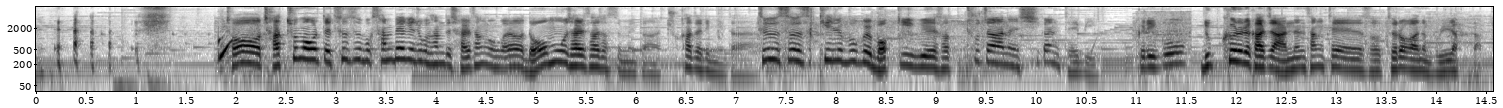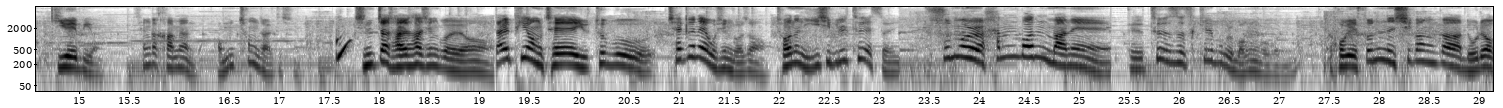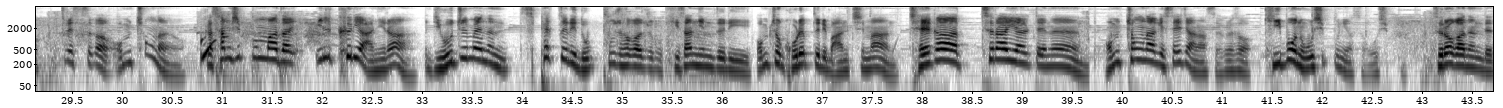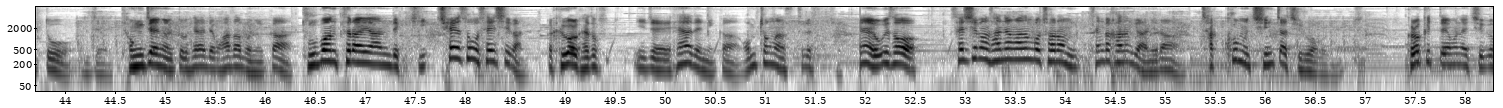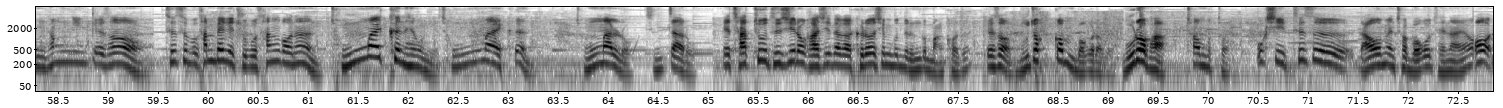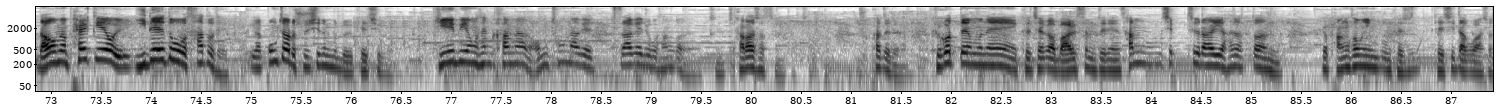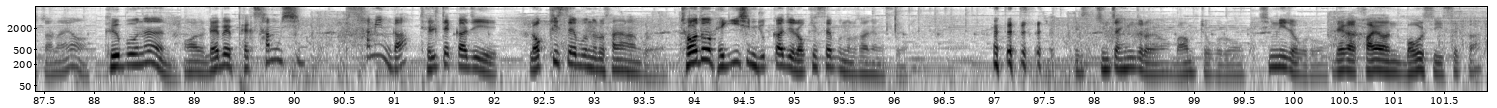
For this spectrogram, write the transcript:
저 자투 먹을 때 트스북 300에 주고 샀는데 잘 산 건가요? 너무 잘 사셨습니다. 축하드립니다. 트스 스킬북을 먹기 위해서 투자하는 시간 대비 그리고 누크를 가지 않는 상태에서 들어가는 물약값, 기회비용 생각하면 엄청 잘 드시는 거예요. 진짜 잘 사신 거예요. 딸피 형 제 유튜브 최근에 오신 거죠? 저는 21트 했어요. 21번 만에 그 트스 스킬북을 먹은 거거든요. 거기에 쏟는 시간과 노력, 스트레스가 엄청나요. 그러니까 30분마다 1클이 아니라 요즘에는 스펙들이 높으셔가지고 기사님들이 엄청 고렙들이 많지만 제가 트라이 할 때는 엄청나게 세지 않았어요. 그래서 기본 50분이었어요. 50분. 들어가는데 또 이제 경쟁을 또 해야 되고 하다 보니까 두 번 트라이 하는데 기- 최소 3시간. 그러니까 그걸 계속 이제 해야 되니까 엄청난 스트레스죠. 그냥 여기서 3시간 사냥하는 것처럼 생각하는 게 아니라 작품은 진짜 지루하거든요. 그렇기 때문에 지금 형님께서 트스북 300에 주고 산 거는 정말 큰 행운이에요. 정말 큰. 정말로. 진짜로. 예, 자투 드시러 가시다가 그러신 분들 은근 많거든. 그래서 무조건 먹으라고. 물어봐. 처음부터. 혹시 트스 나오면 저 먹어도 되나요? 어, 나오면 팔게요. 이래도 사도 돼. 그냥 공짜로 주시는 분들 계시고. 기회비용 생각하면 엄청나게 싸게 주고 산 거예요. 진짜. 잘하셨습니다. 진짜. 축하드려요. 그것 때문에 그 제가 말씀드린 30트라이 하셨던 그 방송인분 계시, 계시 다고 하셨잖아요. 그분은 어, 레벨 133인가 될 때까지 럭키 세븐으로 사냥한 거예요. 저도 126까지 럭키 세븐으로 사냥했어요. 진짜 힘들어요. 마음적으로, 심리적으로. 내가 과연 먹을 수 있을까?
